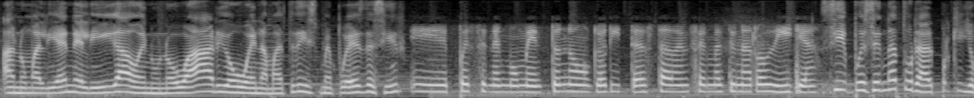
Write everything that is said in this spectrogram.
anomalía en el hígado, en un ovario o en la matriz, ¿me puedes decir? Eh, pues en el momento no, Glorita, estaba enferma de una rodilla. Sí, pues es natural porque yo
